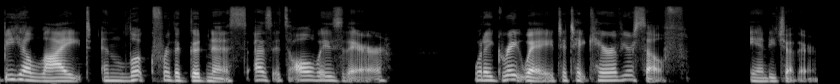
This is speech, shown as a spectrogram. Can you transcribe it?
Be a light and look for the goodness as it's always there. What a great way to take care of yourself and each other.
